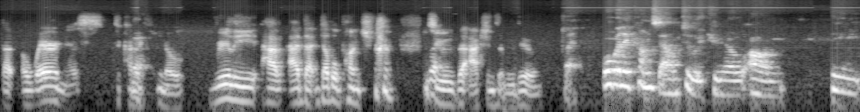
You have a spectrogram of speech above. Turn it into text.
that awareness to kind of you know really have add that double punch to right. the actions that we do. Right. Well, when it comes down to it, you know, um, the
